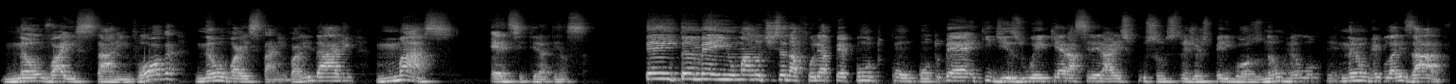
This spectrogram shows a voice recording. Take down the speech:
não vai estar em voga, não vai estar em validade, mas é de se ter atenção. Tem também uma notícia da folhapé.com.br que diz o E quer acelerar a expulsão de estrangeiros perigosos não, não regularizados.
